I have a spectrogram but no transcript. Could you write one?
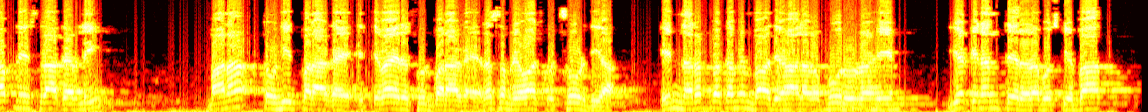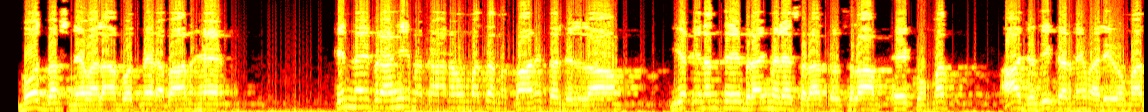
اپنے اصلاح کر لی۔ مانا توحید پر آ گئے، اتباع رسول پر آ گئے، رسم رواج کو چھوڑ دیا۔ ان نرب کا بعد حال غفور الرحیم۔ یقیناً تیرا رب اس کے بعد بہت بخشنے والا، بہت مہربان ہے۔ ان ابراہیم کان امت قانت للہ۔ یقیناً ابراہیم علیہ الصلوۃ والسلام ایک امت عاجزی کرنے والی امت۔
